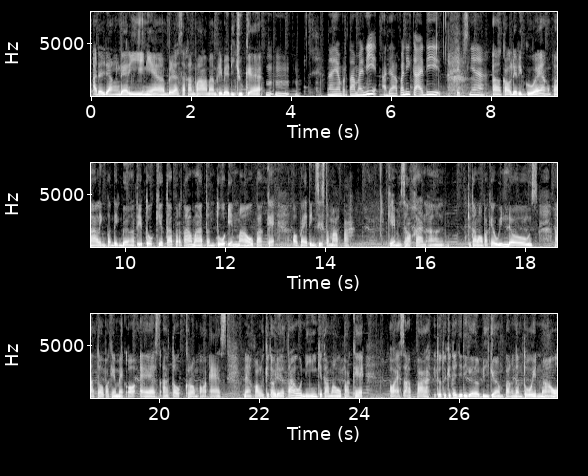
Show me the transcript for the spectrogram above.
ada yang dari ini ya berdasarkan pengalaman pribadi juga. Mm-mm. Nah, yang pertama ini ada apa nih Kak Adi tipsnya? Eh, kalau dari gue yang paling penting banget itu kita pertama tentuin mau pakai operating system apa. Kayak misalkan eh, kita mau pakai Windows atau pakai Mac OS atau Chrome OS. Nah, kalau kita udah tahu nih kita mau pakai OS apa, itu tuh kita jadi lebih gampang nentuin mau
